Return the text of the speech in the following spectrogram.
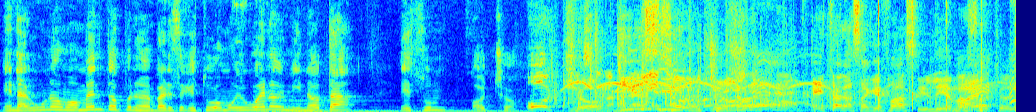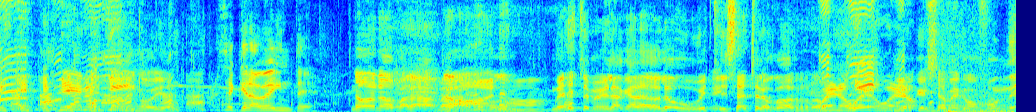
en algunos momentos, pero me parece que estuvo muy bueno y mi nota es un 8. 8, 18. Esta la saqué fácil, 10 más 8. Bien, Esto vengo bien. Parece que era 20. No, no, pará, pará. No, no. Me, este me ve la cara de Lobo, ¿viste? Y dice, a este lo corro. Bueno, bueno, bueno. Vio que ya me confundí.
